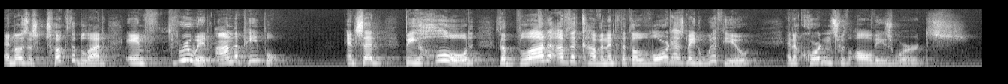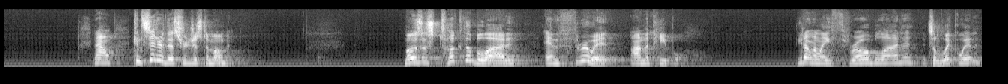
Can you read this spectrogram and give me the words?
And Moses took the blood and threw it on the people and said, Behold, the blood of the covenant that the Lord has made with you in accordance with all these words. Now, consider this for just a moment. Moses took the blood and threw it on the people. You don't really throw blood, it's a liquid.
